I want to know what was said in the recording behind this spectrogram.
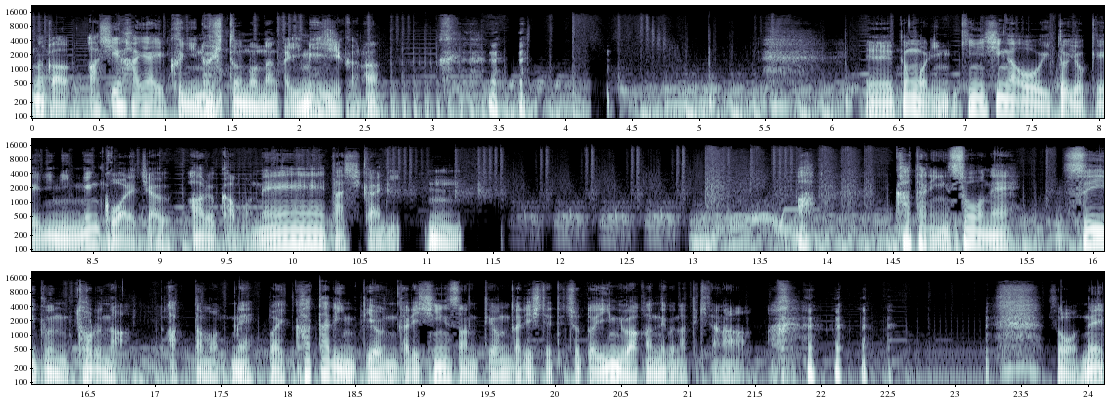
なんか足速い国の人のなんかイメージかな？えー、ともりん、禁止が多いと余計に人間壊れちゃう。あるかもね。確かに。うん。あ、カタリン、そうね。水分取るな。あったもんね。わい、カタリンって呼んだり、シンさんって呼んだりしてて、ちょっと意味わかんなくなってきたな。そうね。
